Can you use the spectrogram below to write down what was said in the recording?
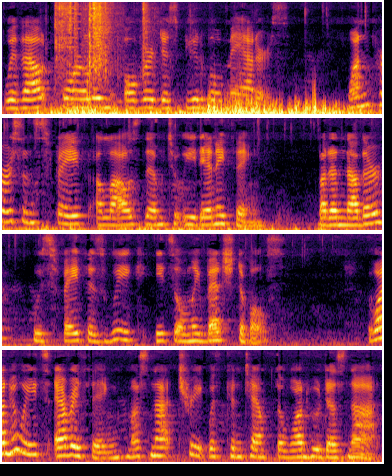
without quarreling over disputable matters. One person's faith allows them to eat anything, but another, whose faith is weak, eats only vegetables. The one who eats everything must not treat with contempt the one who does not.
